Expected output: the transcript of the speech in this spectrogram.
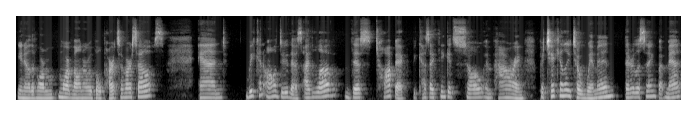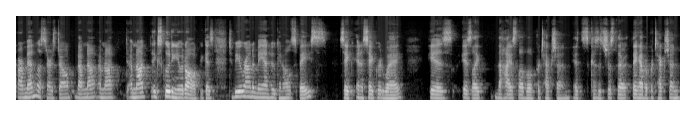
you know, the more more vulnerable parts of ourselves. And we can all do this. I love this topic because I think it's so empowering, particularly to women that are listening, but men, our men listeners don't. I'm not, I'm not, I'm not excluding you at all because to be around a man who can hold space in a sacred way is is like the highest level of protection. It's because it's just that they have a protection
